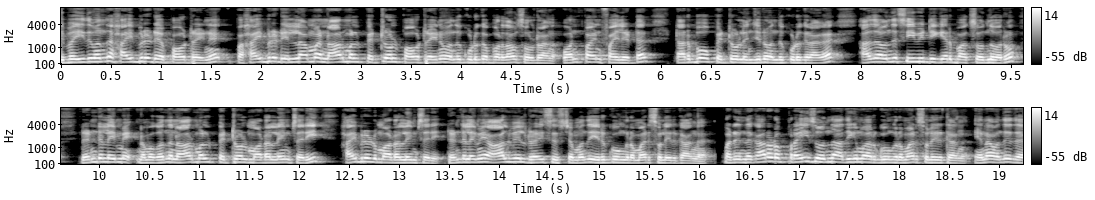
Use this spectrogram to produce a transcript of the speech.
இப்போ இது வந்து ஹைப்ரிட் பவர் ட்ரெயின் இப்போ ஹைப்ரிட் இல்லாமல் நார்மல் பெட்ரோல் பவர் ட்ரெயினும் வந்து கொடுக்க போகிறதா சொல்கிறாங்க one point five litre turbo petrol engine வந்து கொடுக்குறாங்க. அதில் வந்து சிவிடி கியர் பாக்ஸ் வந்து வரும். ரெண்டுலேயுமே நமக்கு வந்து நார்மல் பெட்ரோல் மாடல்லையும் சரி ஹைப்ரிட் மாடல்லையும் சரி ரெண்டுலேயுமே ஆல் வீல் டிரைவ் சிஸ்டம் வந்து இருக்குங்கிற மாதிரி சொல்லியிருக்காங்க. பட் இந்த காரோட ப்ரைஸ் வந்து அதிகமாக இருக்கும் போகுங்கிற மாதிரி சொல்லியிருக்காங்க. ஏன்னா வந்து இதை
